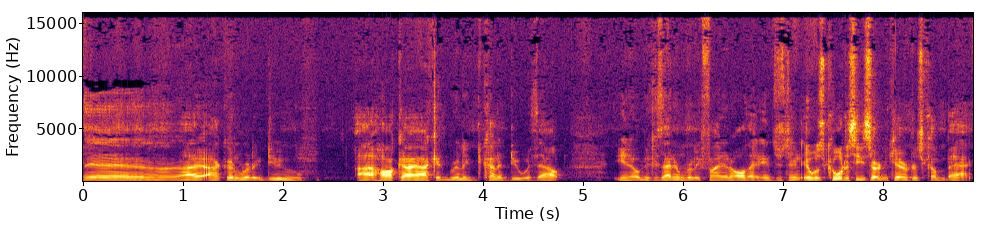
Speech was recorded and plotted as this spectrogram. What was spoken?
eh, I, I couldn't really do. I, Hawkeye, I could really kind of do without, you know, because I didn't really find it all that interesting. It was cool to see certain characters come back,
